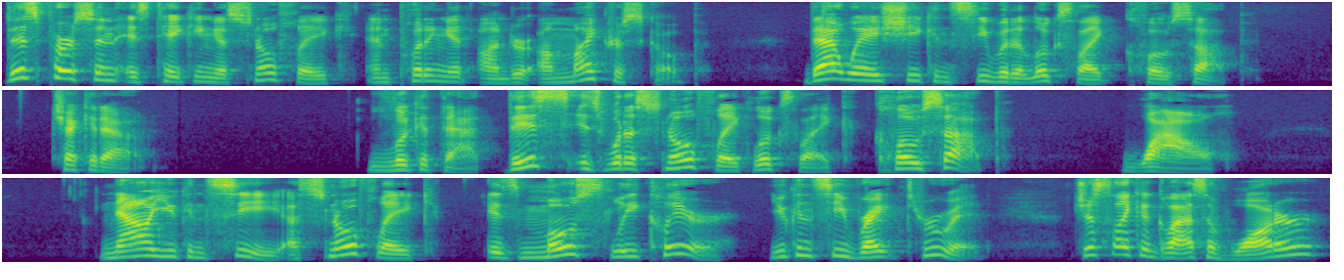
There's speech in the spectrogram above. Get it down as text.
This person is taking a snowflake and putting it under a microscope. That way she can see what it looks like close up. Check it out. Look at that. This is what a snowflake looks like close up. Wow. Now you can see a snowflake is mostly clear. You can see right through it, just like a glass of water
